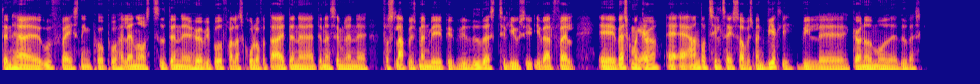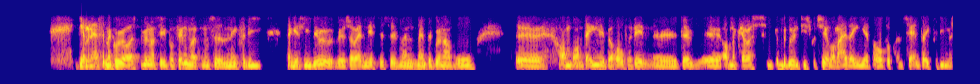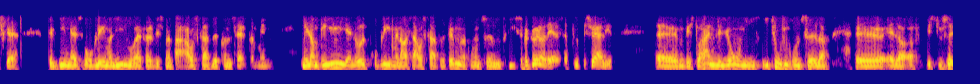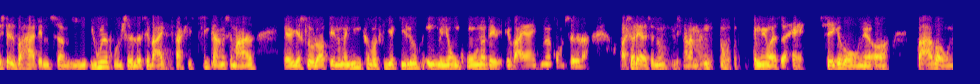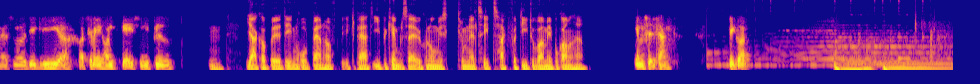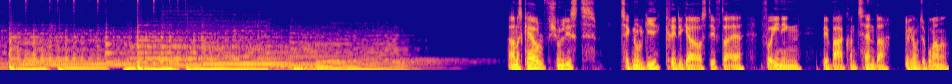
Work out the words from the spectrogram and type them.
Den her øh, udfasning på, på halvandet års tid, den øh, hører vi både fra Lars Kroll og fra dig. Den er, den er simpelthen øh, for slap, hvis man vil, vil, vil vidvask til livs i, i hvert fald. Øh, hvad skulle man ja. gøre af, af andre tiltag så, hvis man virkelig vil øh, gøre noget mod øh, hvidvask? Jamen altså, man kunne jo også begynde at se på 500 kroner ikke? Fordi man kan sige, det vil, vil så være det næste sted, man, man begynder at bruge. Øh, om, om der egentlig er behov for den. Øh, der, øh, og man kan også begynde at diskutere, hvor meget der egentlig er behov for kontanter. Ikke fordi man skal det vil give en masse problemer lige nu, i hvert fald hvis man bare afskaffede kontanter. Men, men om det egentlig er noget problem, man også afskaffede 500 kroner tiden, fordi så begynder det altså at blive besværligt. Øh, hvis du har en million i, i 1000 kroner øh, eller hvis du så i stedet for har dem som i, i 100 kroner så vejer det faktisk 10 gange så meget. Øh, jeg slog det op, det er nu med 9,4 kilo, 1 million kroner, det, det vejer i 100 kroner Og så er det altså nu, hvis man har mange, så kan man jo altså have sækkevogne og varevogne og sådan noget. Det er ikke lige at, at tage med i håndbagagen i flyet. Mm. Jakob øh, Dedenroth Bernhoff, ekspert i bekæmpelse af økonomisk kriminalitet. Tak fordi du var med i programmet her. Jamen selv tak. Det er godt. Anders Kærulf, journalist, teknologikritiker og stifter af foreningen Bevar Kontanter. Velkommen til programmet.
